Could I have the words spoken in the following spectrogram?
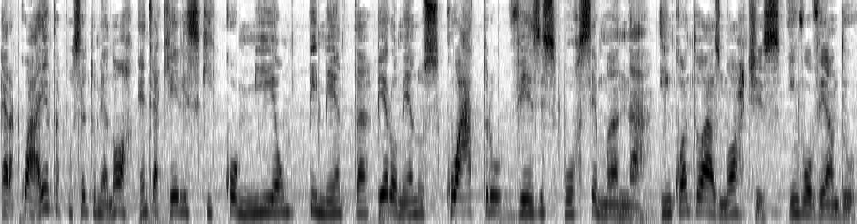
era 40% menor entre aqueles que comiam pimenta pelo menos quatro vezes por semana, enquanto as mortes envolvendo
